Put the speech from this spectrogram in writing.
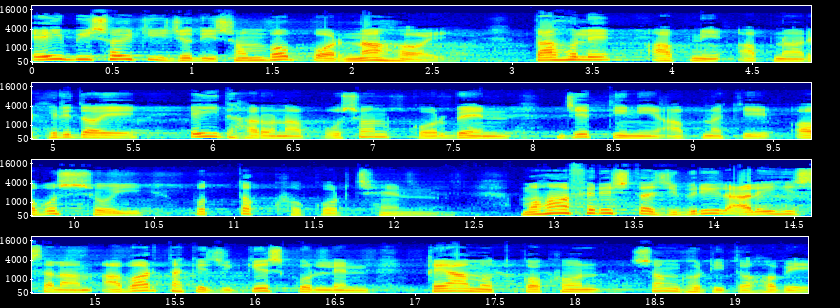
এই বিষয়টি যদি সম্ভবপর না হয়, তাহলে আপনি আপনার হৃদয়ে এই ধারণা পোষণ করবেন যে তিনি আপনাকে অবশ্যই প্রত্যক্ষ করছেন। মহাফেরিস্তা জিবরিল আলিহিসাল্লাম আবার তাকে জিজ্ঞেস করলেন, কেয়ামত কখন সংঘটিত হবে?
